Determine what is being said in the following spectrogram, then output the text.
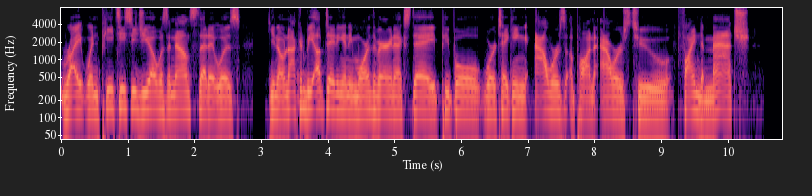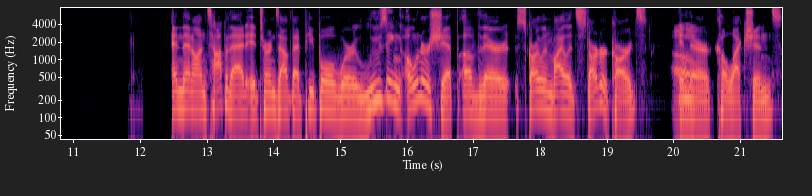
right when ptcgo was announced that it was you know not going to be updating anymore the very next day people were taking hours upon hours to find a match and then on top of that, it turns out that people were losing ownership of their Scarlet and Violet starter cards in Oh, their collections.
